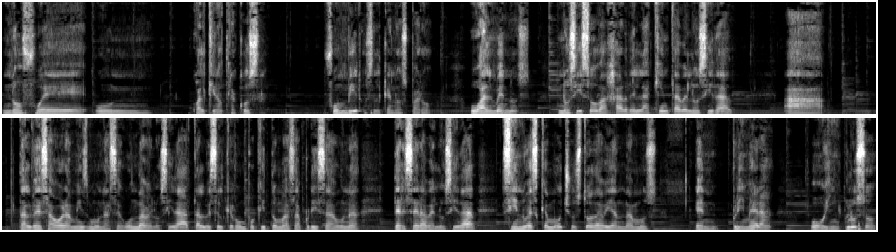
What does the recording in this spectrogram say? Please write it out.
no fue un, cualquier otra cosa. Fue un virus el que nos paró, o al menos nos hizo bajar de la quinta velocidad a tal vez ahora mismo una segunda velocidad, tal vez el que fue un poquito más a prisa una tercera velocidad, si no es que muchos todavía andamos en primera o incluso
